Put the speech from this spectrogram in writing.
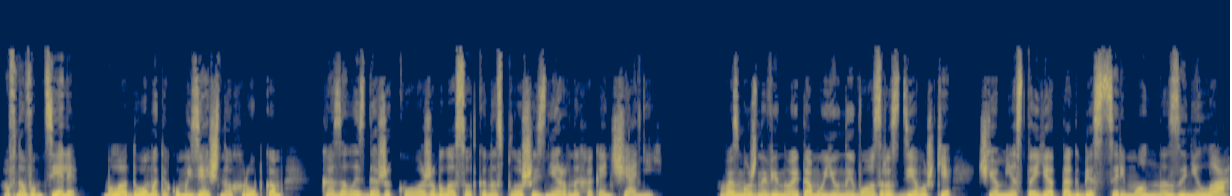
А в новом теле, молодом и таком изящно хрупком, казалось, даже кожа была соткана сплошь из нервных окончаний. Возможно, виной тому юный возраст девушки, чье место я так бесцеремонно заняла.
